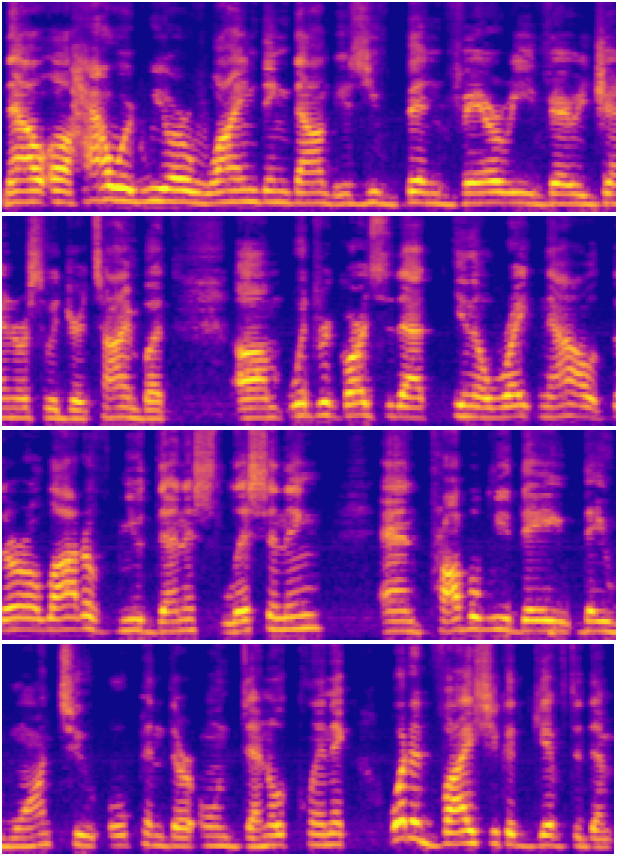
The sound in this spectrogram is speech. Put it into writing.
now, uh, Howard, we are winding down because you've been very, very generous with your time. But um, with regards to that, you know, right now there are a lot of new dentists listening, and probably they they want to open their own dental clinic. What advice you could give to them?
